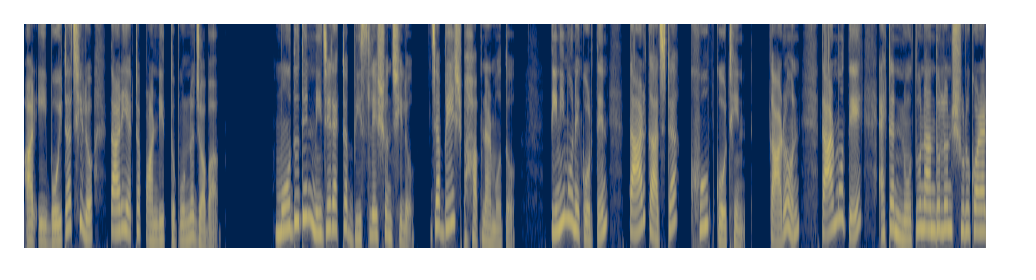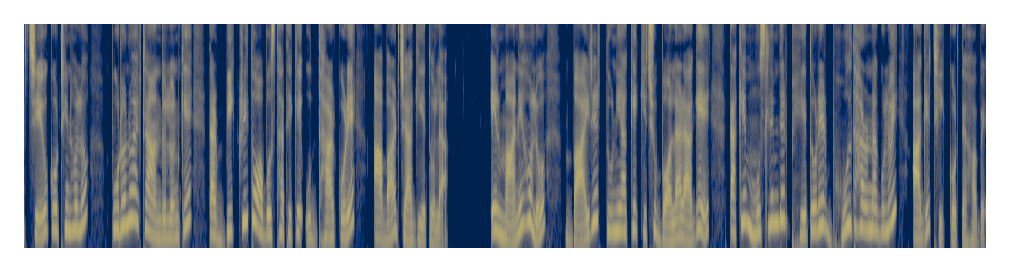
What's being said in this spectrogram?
আর এই বইটা ছিল তারই একটা পাণ্ডিত্যপূর্ণ জবাব। মধুদিন নিজের একটা বিশ্লেষণ ছিল, যা বেশ ভাবনার মতো। তিনি মনে করতেন, তার কাজটা খুব কঠিন। কারণ তার মতে একটা নতুন আন্দোলন শুরু করার চেয়েও কঠিন হল পুরনো একটা আন্দোলনকে তার বিকৃত অবস্থা থেকে উদ্ধার করে আবার জাগিয়ে তোলা। এর মানে হল বাইরের দুনিয়াকে কিছু বলার আগে তাকে মুসলিমদের ভেতরের ভুল ধারণাগুলোই আগে ঠিক করতে হবে।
